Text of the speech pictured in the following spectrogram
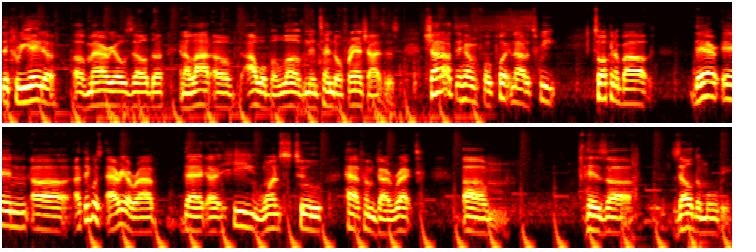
the creator of Mario, Zelda, and a lot of our beloved Nintendo franchises. Shout out to him for putting out a tweet talking about they're in uh, I think it was Avi Arad that uh, he wants to have him direct um, his uh, Zelda movie.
